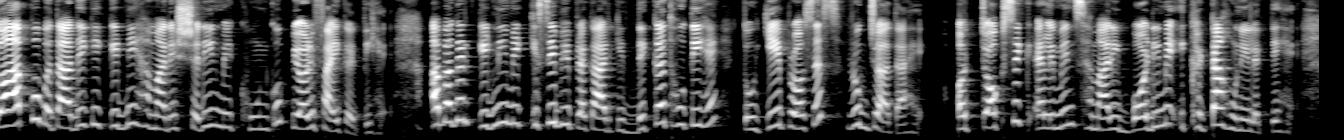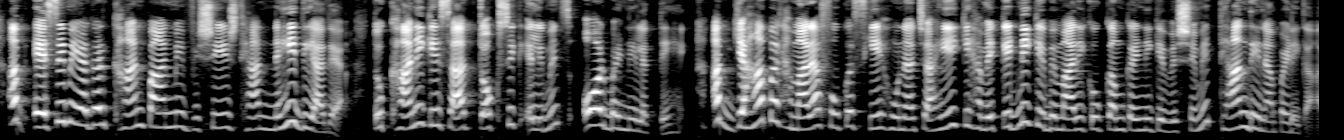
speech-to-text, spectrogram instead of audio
तो आपको बता दें कि किडनी हमारे शरीर में खून को प्योरीफाई करती है। अब अगर किडनी में किसी भी प्रकार की दिक्कत होती है तो ये प्रोसेस रुक जाता है। और टॉक्सिक एलिमेंट्स हमारी बॉडी में इकट्ठा होने लगते हैं। अब ऐसे में अगर खान पान में विशेष ध्यान नहीं दिया गया तो खाने के साथ टॉक्सिक एलिमेंट्स और बढ़ने लगते हैं। अब यहाँ पर हमारा फोकस ये होना चाहिए कि हमें किडनी की बीमारी को कम करने के विषय में ध्यान देना पड़ेगा।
